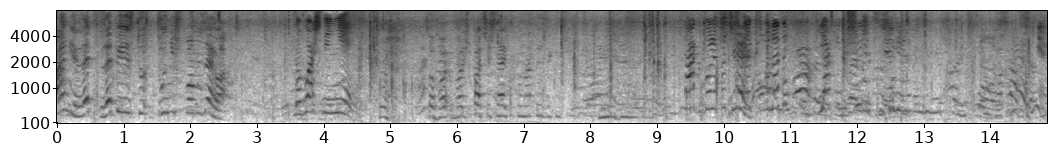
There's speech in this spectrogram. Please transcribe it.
fajnie, lep, lepiej jest tu, tu niż po muzeach. No właśnie nie. Co, wo- wolisz patrzeć na eksponaty z jakimś... Tak, wolę patrzeć na eksponaty w jakimś śniegu. Nie.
